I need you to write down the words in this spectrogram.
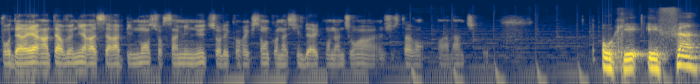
pour derrière intervenir assez rapidement sur cinq minutes sur les corrections qu'on a ciblées avec mon adjoint juste avant. Voilà, un. Ok, et fin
